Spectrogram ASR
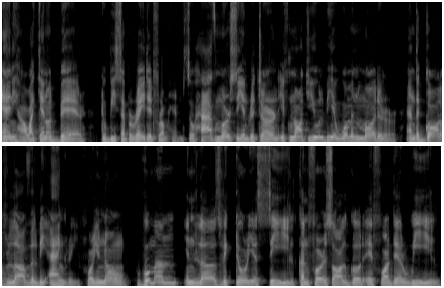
Anyhow, I cannot bear to be separated from him. So have mercy and return. If not, you will be a woman murderer, and the God of love will be angry. For you know Woman, in love's victorious seal, confers all good if for their weal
